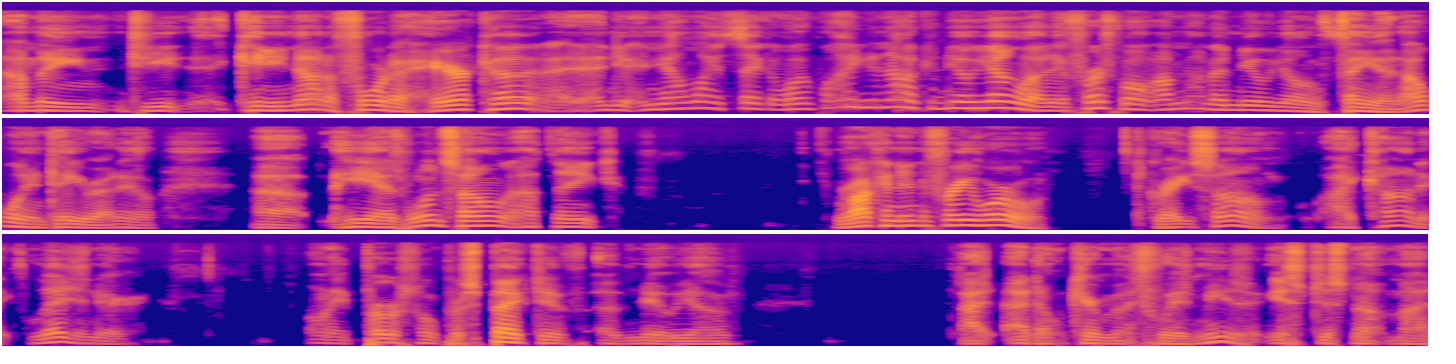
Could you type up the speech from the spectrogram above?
I mean, do you can you not afford a haircut? And, and y'all might think, well, why are you knocking Neil Young like that? First of all, I'm not a Neil Young fan. I'll go ahead and tell you right now. Uh, he has one song, I think, Rocking in the Free World. Great song, iconic, legendary. On a personal perspective of Neil Young, I, I don't care much for his music. It's just not my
